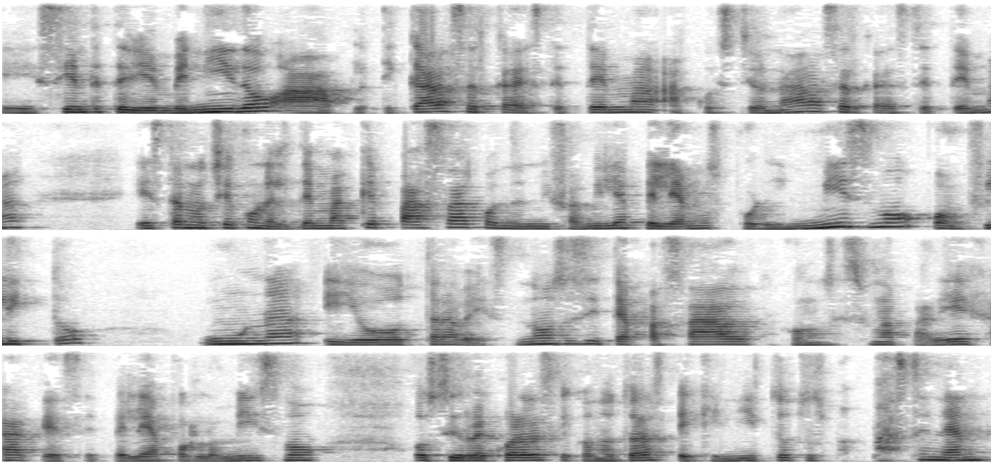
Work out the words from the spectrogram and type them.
Eh, siéntete bienvenido a platicar acerca de este tema, a cuestionar acerca de este tema. Esta noche con el tema ¿qué pasa cuando en mi familia peleamos por el mismo conflicto una y otra vez? No sé si te ha pasado que conoces una pareja que se pelea por lo mismo o si recuerdas que cuando tú eras pequeñito tus papás tenían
